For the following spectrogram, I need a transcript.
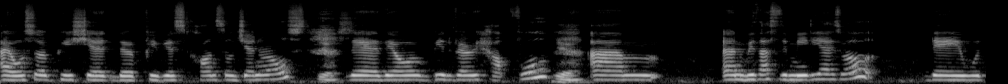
I also appreciate the previous consul generals. Yes. They they all been very helpful. Yeah. Um, and with us the media as well, they would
